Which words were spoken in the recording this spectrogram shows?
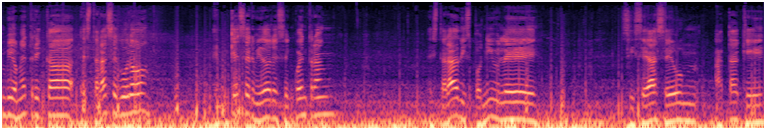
biométrica, ¿estará seguro en qué servidores se encuentran? ¿Estará disponible si se hace un ataque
